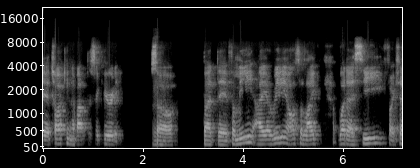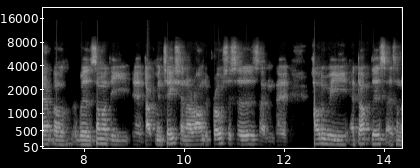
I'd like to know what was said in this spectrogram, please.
uh, talking about the security. Mm-hmm. So, but uh, for me, I really also like what I see, for example, with some of the uh, documentation around the processes and uh, how do we adopt this as an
